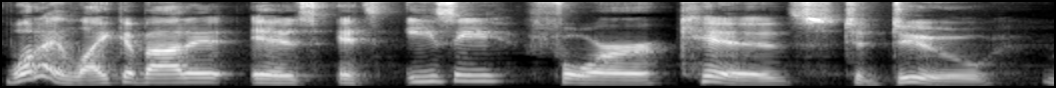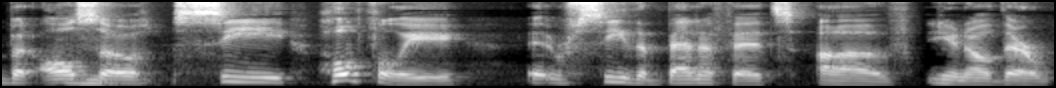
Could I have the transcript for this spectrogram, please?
what I like about it is it's easy for kids to do, but also see, hopefully, see the benefits of you know their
